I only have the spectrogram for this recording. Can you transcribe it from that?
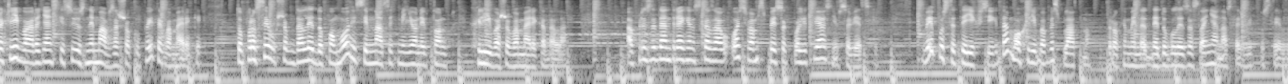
вже хліба Радянський Союз не мав за що купити в Америці, то просив, щоб дали допомоги 17 мільйонів тонн хліба, щоб Америка дала. А президент Реген сказав: ось вам список політв'язнів совєтських. Випустите їх всіх, дамо хліба безплатно. Трохи ми не- не добули заслання, нас теж відпустили.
